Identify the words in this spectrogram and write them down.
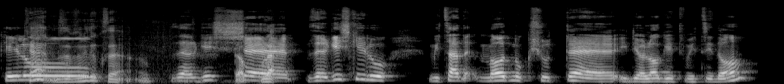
כאילו כן זה, זה בדיוק זה זה הרגיש טוב, ש... אולי- זה הרגיש כאילו מצד מאוד נוקשות אה, אידיאולוגית מצידו.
